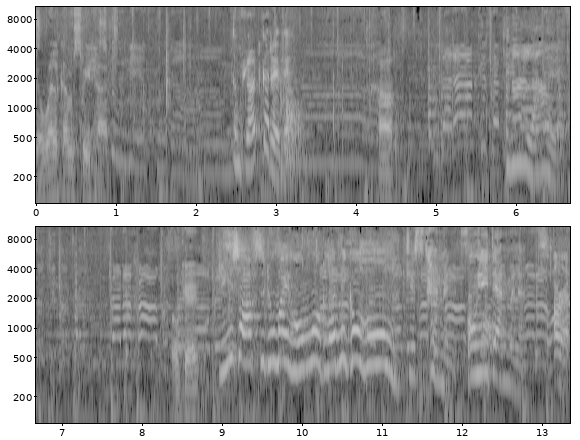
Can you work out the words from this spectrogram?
You're welcome, sweetheart. तुम फ्लर्ट कर रहे थे? हाँ. You're not allowed. Okay. Please, I have to do my homework. Let me go home. Just 10 minutes. Only 10 minutes. All right.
